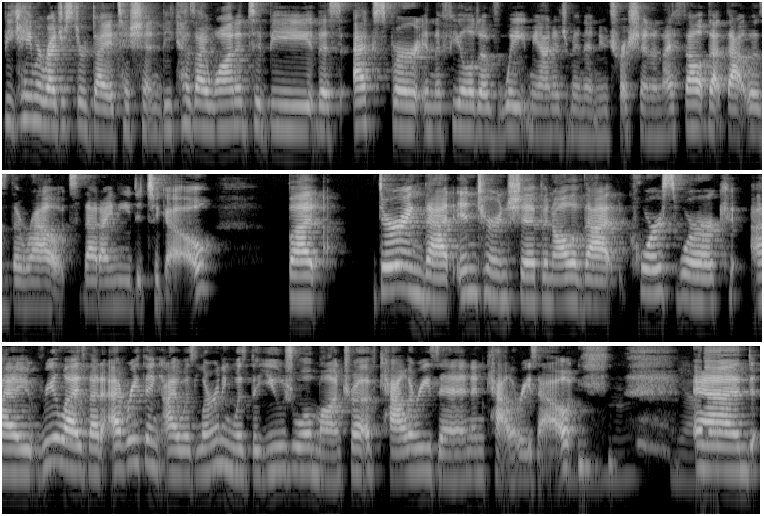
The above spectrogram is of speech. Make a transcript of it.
became a registered dietitian because I wanted to be this expert in the field of weight management and nutrition. And I felt that that was the route that I needed to go. But during that internship and all of that coursework, I realized that everything I was learning was the usual mantra of calories in and calories out. hmm And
